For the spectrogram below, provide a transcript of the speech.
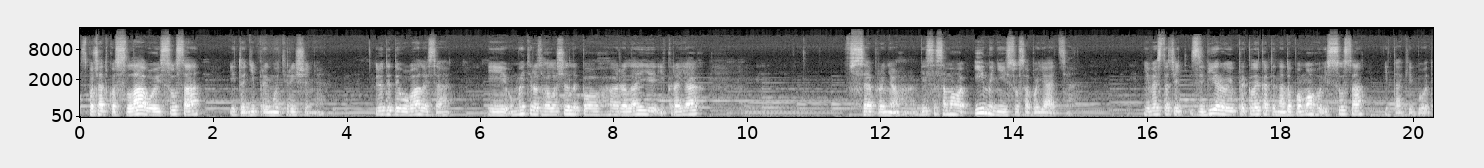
спочатку славу Ісуса і тоді приймуть рішення. Люди дивувалися і вмить розголошили по Галилеї і краях все про нього. Біси самого імені Ісуса бояться. І вистачить з вірою прикликати на допомогу Ісуса, і так і буде.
